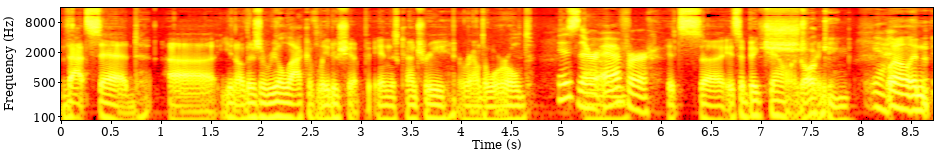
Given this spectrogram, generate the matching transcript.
That said, uh, you know there's a real lack of leadership in this country around the world. Is there um, ever? It's uh, it's a big challenge. Shocking. Right? Yeah. Well, and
